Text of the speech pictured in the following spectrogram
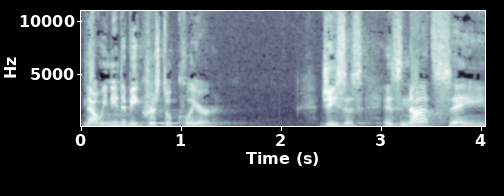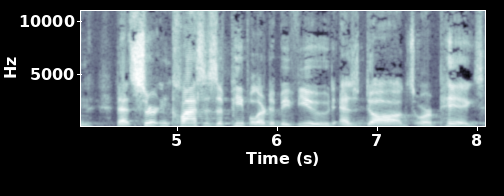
Now, we need to be crystal clear. Jesus is not saying that certain classes of people are to be viewed as dogs or pigs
